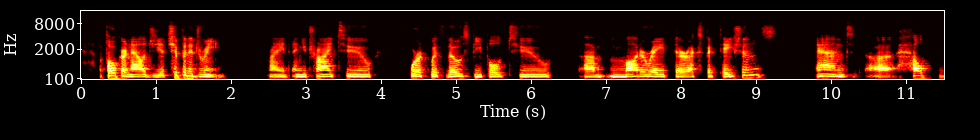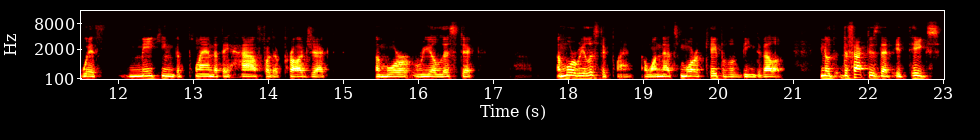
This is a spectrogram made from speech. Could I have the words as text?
a poker analogy, a chip in a dream, right? And you try to work with those people to um, moderate their expectations and uh, help with making the plan that they have for their project a more realistic uh, a more realistic plan a one that's more capable of being developed you know the, the fact is that it takes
